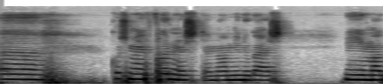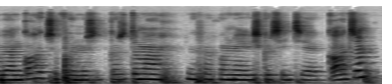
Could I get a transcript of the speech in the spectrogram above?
äh,, kus meie furnace'id on, on minu käes. nii, ma pean kaheksa furnace'it kasutama. kolm, neli, viis, kuus, seitse, kaheksa.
